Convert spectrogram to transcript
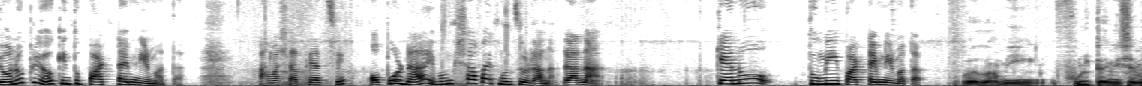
জনপ্রিয় কিন্তু পার্ট টাইম নির্মাতা। আমার সাথে আছে অপর্ণা এবং সাফায়েত মনসুর রানা। রানা কেন তুমি পার্ট টাইম নির্মাতা? ওয়েল আমি ফুল টাইম হিসেবে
